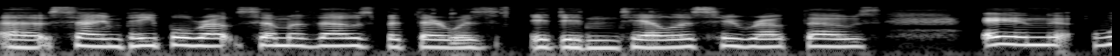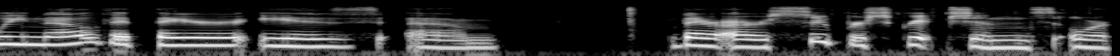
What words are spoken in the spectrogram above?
uh, same people wrote some of those, but there was, it didn't tell us who wrote those. And we know that there is, um, there are superscriptions or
